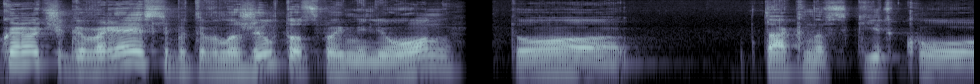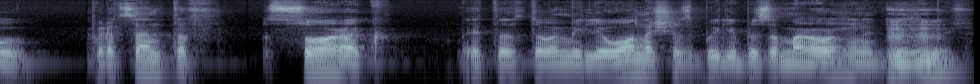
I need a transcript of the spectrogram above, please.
Короче говоря, если бы ты вложил тот свой миллион, то так на вскидку процентов 40 этого миллиона сейчас были бы заморожены где-нибудь.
